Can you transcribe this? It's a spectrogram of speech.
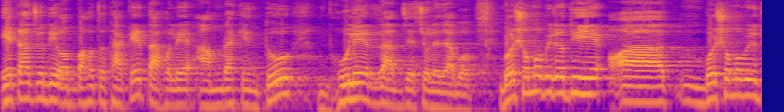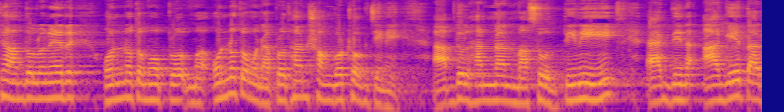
এটা যদি অব্যাহত থাকে, তাহলে আমরা কিন্তু ভুলের রাজ্যে চলে যাব। বৈষম্য বিরোধী বৈষম্য বিরোধী আন্দোলনের অন্যতম অন্যতম না, প্রধান সংগঠক যিনি, আব্দুল হান্নান মাসুদ, তিনি একদিন আগে তার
